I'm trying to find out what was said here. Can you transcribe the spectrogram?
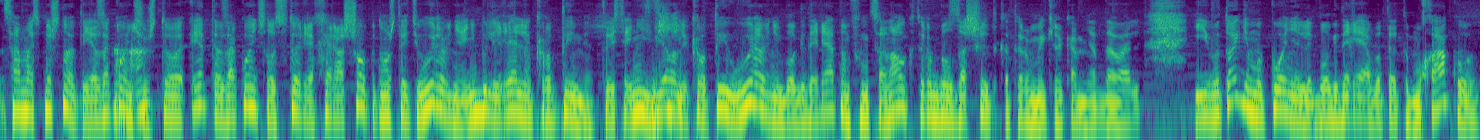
Самое смешное, это я закончу, ага. что это закончилась история хорошо, потому что эти уровни, они были реально крутыми. То есть они сделали крутые уровни благодаря там функционалу, который был зашит, который мы игрокам не отдавали. И в итоге мы поняли, благодаря вот этому хаку,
